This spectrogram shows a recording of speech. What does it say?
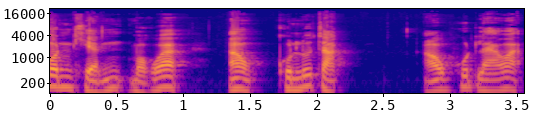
คนเขียนบอกว่า เอา้า คุณรู้จัก Output แล้วอะ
